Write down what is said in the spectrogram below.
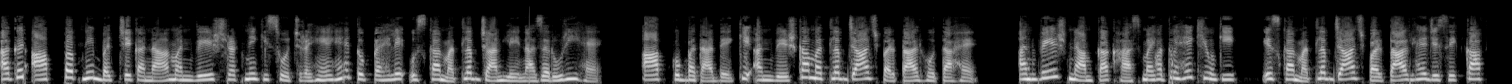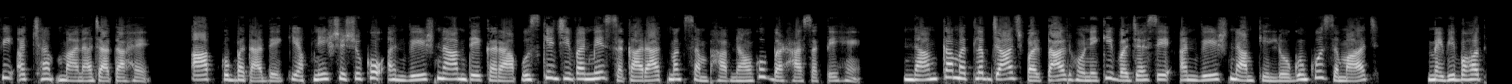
अगर आप अपने बच्चे का नाम अन्वेष रखने की सोच रहे हैं तो पहले उसका मतलब जान लेना ज़रूरी है। आपको बता दें कि अन्वेष का मतलब जाँच पड़ताल होता है। अन्वेष नाम का खास महत्व है क्योंकि इसका मतलब जाँच पड़ताल है, जिसे काफ़ी अच्छा माना जाता है। आपको बता दें कि अपने शिशु को अन्वेष नाम देकर आप उसके जीवन में सकारात्मक संभावनाओं को बढ़ा सकते हैं। नाम का मतलब जाँच पड़ताल होने की वजह से अन्वेष नाम के लोगों को समाज में भी बहुत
